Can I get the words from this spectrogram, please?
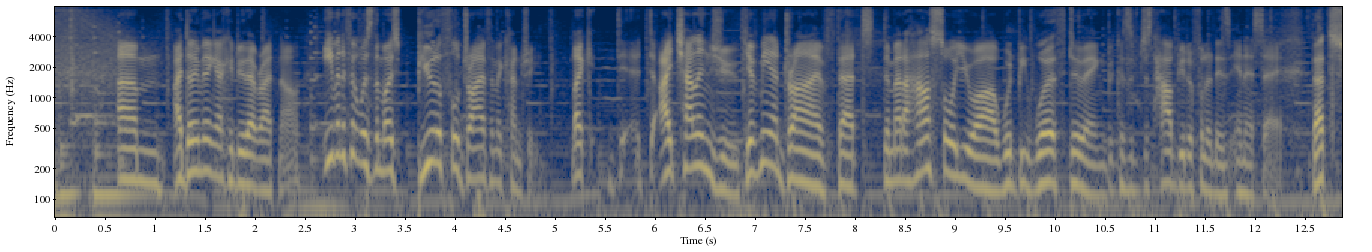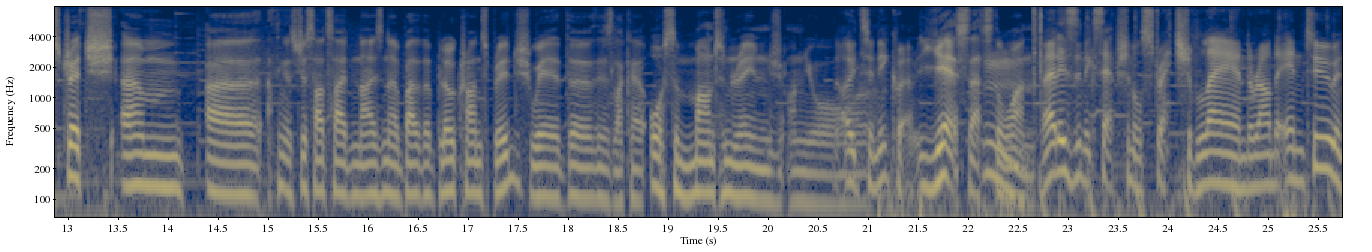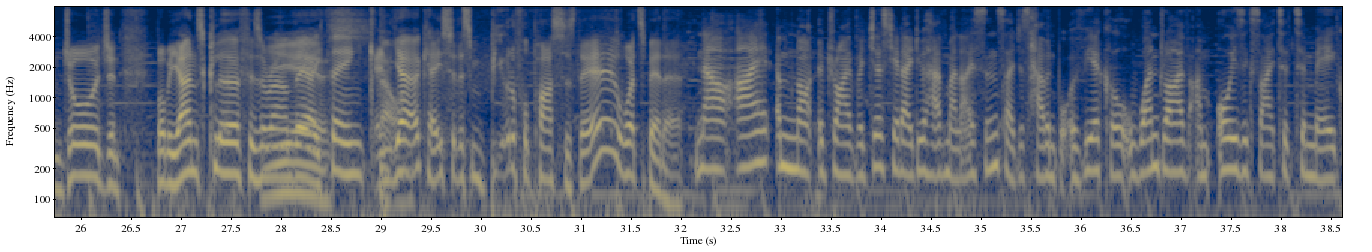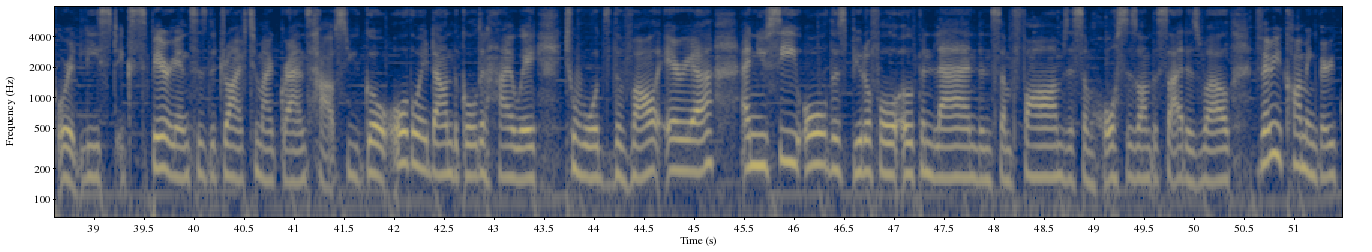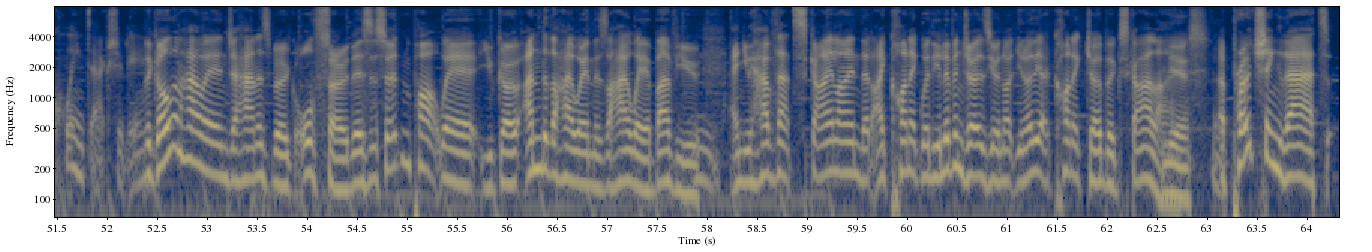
Um, I don't even think I could do that right now, even if it was the most beautiful drive in the country. Like, d- d- I challenge you, give me a drive that, no matter how sore you are, would be worth doing because of just how beautiful it is in SA. That stretch, um, uh, I think it's just outside Knysna by the Bloukrans Bridge, where the, there's like an awesome mountain range on your. Outeniqua. Yes, that's the Mm, one. That is an exceptional stretch of land around the N2 and George and Bobbejaanskloof is around there, I think. And that yeah, one. okay, so there's some beautiful passes there. What's better? Now, I am not a driver just yet. I do have my license. I just haven't bought a vehicle. One drive I'm always excited to make, or at least experience, is the drive to my grand's house. You go all the way down the Golden Highway towards the Vaal area, and you see all this beautiful open land and some farms. There's some horses on the side as well. Very calming, very quaint, actually. The Golden Highway in Johannesburg also, there's a certain part where you go under the highway and there's a highway above you, Mm. and you have that skyline, that iconic, whether you live in Jozi or not, you know the iconic Joburg skyline. Yes. Approaching that d-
